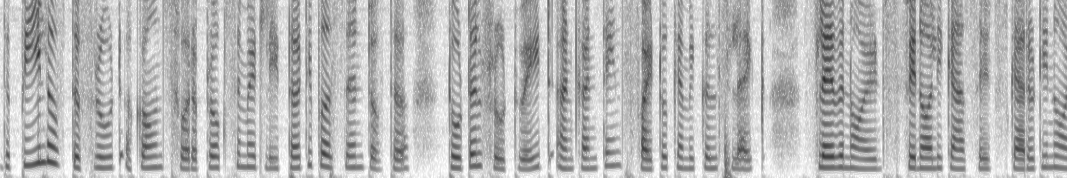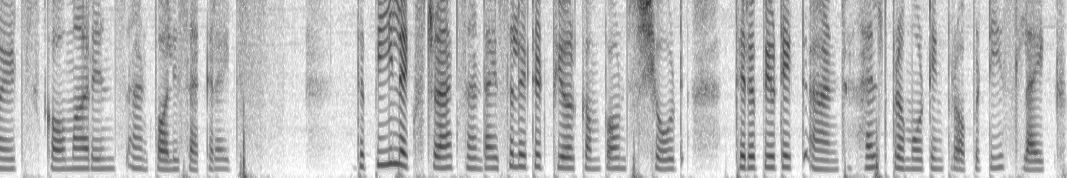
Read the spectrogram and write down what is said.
The peel of the fruit accounts for approximately 30% of the total fruit weight and contains phytochemicals like flavonoids, phenolic acids, carotenoids, coumarins and polysaccharides. The peel extracts and isolated pure compounds showed therapeutic and health promoting properties like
